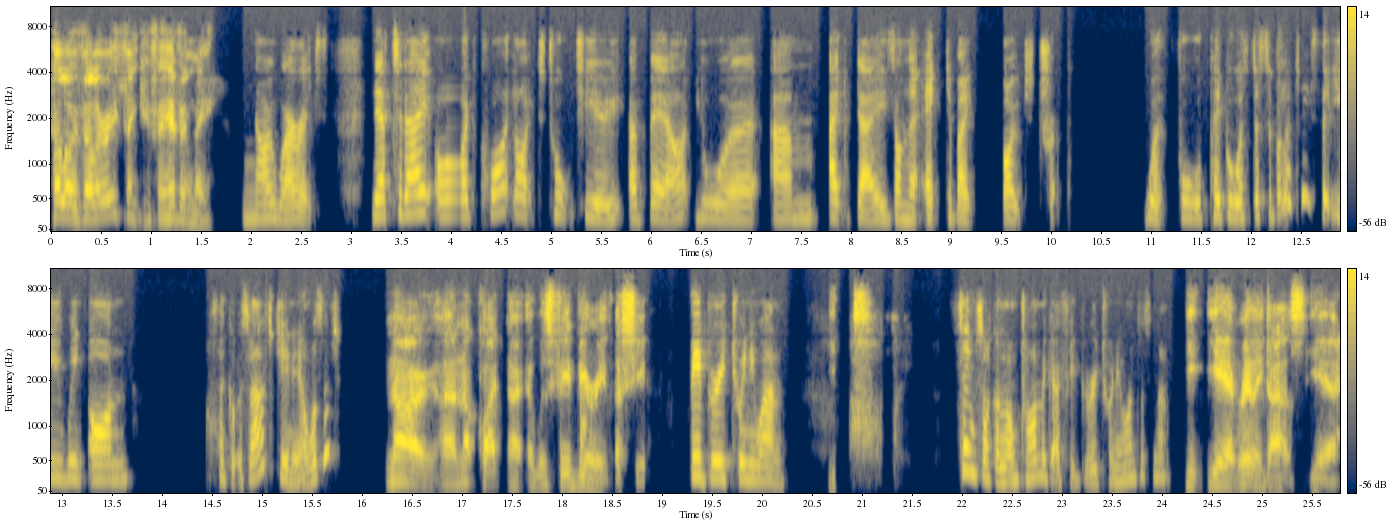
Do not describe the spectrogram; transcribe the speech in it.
Hello, Valerie. Thank you for having me. No worries. Now, today I'd quite like to talk to you about your um, eight days on the Activate boat trip with, for people with disabilities that you went on. I think it was last year now, was it? No, uh, not quite. No, it was February this year. February 21. Yes. Seems like a long time ago, February 21, doesn't it? Y- yeah, it really does. Yeah.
